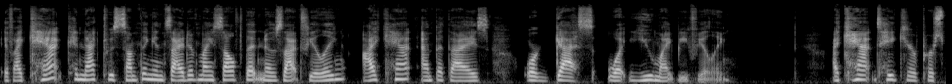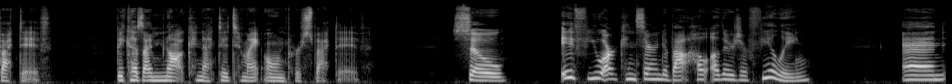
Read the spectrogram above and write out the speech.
If I can't connect with something inside of myself that knows that feeling, I can't empathize or guess what you might be feeling. I can't take your perspective because I'm not connected to my own perspective. So if you are concerned about how others are feeling and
